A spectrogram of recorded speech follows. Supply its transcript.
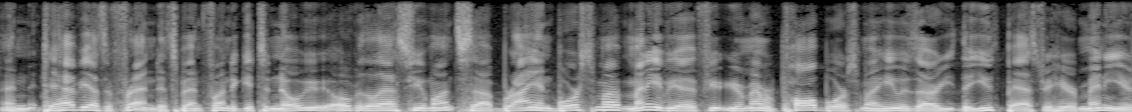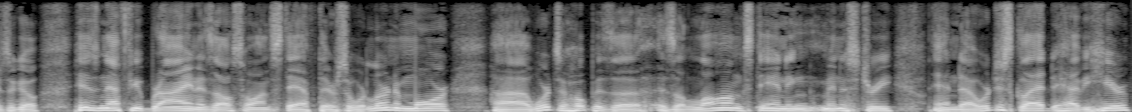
and to have you as a friend. It's been fun to get to know you over the last few months. Uh, Brian Borsma, many of you, if you, you remember Paul Borsma, he was our the youth pastor here many years ago. His nephew Brian is also on staff there, so we're learning more. Uh, Words of Hope is a is a long standing ministry, and uh, we're just glad to have you here.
